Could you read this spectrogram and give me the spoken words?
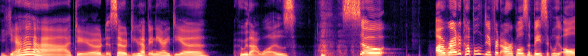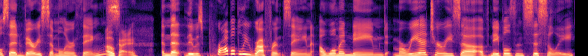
Yeah, dude. So, do you have any idea who that was? So I read a couple of different articles that basically all said very similar things. Okay. And that it was probably referencing a woman named Maria Teresa of Naples and Sicily,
